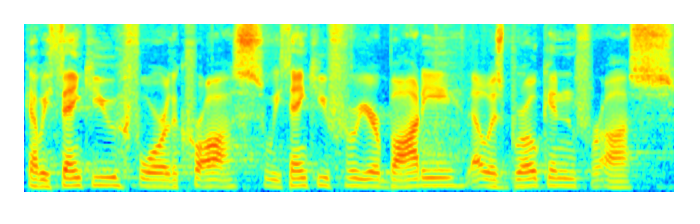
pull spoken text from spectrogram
God, we thank you for the cross. We thank you for your body that was broken for us.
